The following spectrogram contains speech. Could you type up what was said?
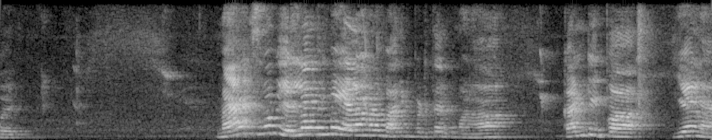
போயிடும் மேக்ஸிமம் எல்லாத்துக்குமே ஏழாம் இடம் பாதிக்கப்பட்டு தான் இருக்குமானா கண்டிப்பாக ஏன்னா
